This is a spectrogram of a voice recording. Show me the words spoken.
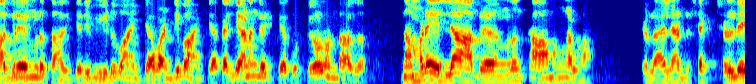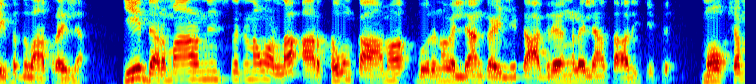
ആഗ്രഹങ്ങൾ സാധിക്കുക. ഒരു വീട് വാങ്ങിക്കുക വണ്ടി വാങ്ങിക്കുക കല്യാണം കഴിക്കുക കുട്ടികളുണ്ടാകുക നമ്മുടെ എല്ലാ ആഗ്രഹങ്ങളും കാമങ്ങളാണ്. ഉള്ളത് അല്ലാണ്ട് സെക്ഷൽ ലൈഫ് എന്ന് മാത്രമല്ല. ഈ ധർമാനുസരണമുള്ള അർത്ഥവും കാമപൂരണവും എല്ലാം കഴിഞ്ഞിട്ട് ആഗ്രഹങ്ങളെല്ലാം സാധിച്ചിട്ട് മോക്ഷം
